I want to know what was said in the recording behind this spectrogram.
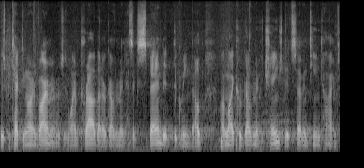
is protecting our environment, which is why I'm proud that our government has expanded the Green Belt, unlike her government who changed it 17 times.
